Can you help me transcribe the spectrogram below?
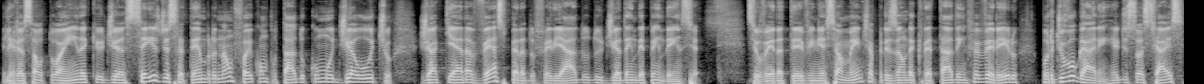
Ele ressaltou ainda que o dia 6 de setembro não foi computado como dia útil, já que era véspera do feriado do Dia da Independência. Silveira teve inicialmente a prisão decretada em fevereiro por divulgar em redes sociais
